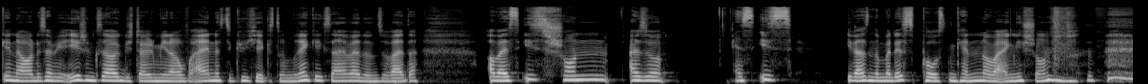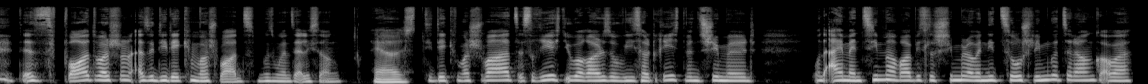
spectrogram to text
Genau, das habe ich eh schon gesagt. Ich stelle mir darauf ein, dass die Küche extrem dreckig sein wird und so weiter. Aber es ist schon, also es ist, ich weiß nicht, ob wir das posten können, aber eigentlich schon. Das Bad war schon, also die Decken war schwarz, muss man ganz ehrlich sagen. Ja, Die Decken war schwarz, es riecht überall so, wie es halt riecht, wenn es schimmelt. Und auch mein Zimmer war ein bisschen Schimmel, aber nicht so schlimm, Gott sei Dank. Aber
